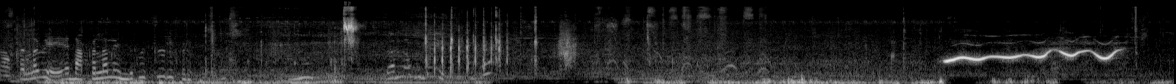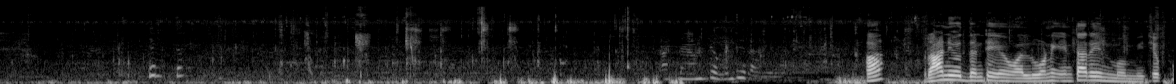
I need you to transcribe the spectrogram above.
నా పిల్లవే నా పిల్లలు ఎందుకు వచ్చారు ఇక్కడ ఆ? రాని వద్దంటే ఏం వాళ్ళు వింటారేంది మమ్మీ చెప్పు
